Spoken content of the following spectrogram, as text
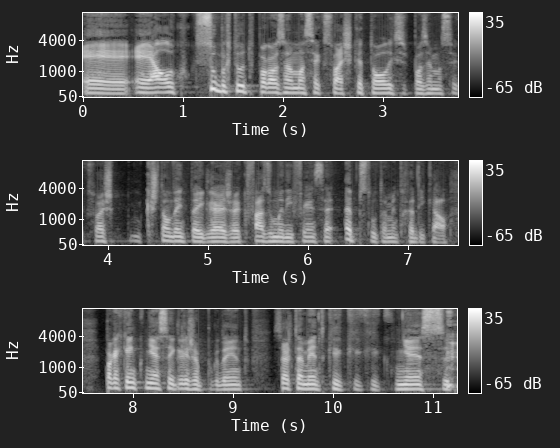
é, é algo que, sobretudo para os homossexuais católicos, para os homossexuais que estão dentro da Igreja, que faz uma diferença absolutamente radical. Para quem conhece a Igreja por dentro, certamente que, que, que conhece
